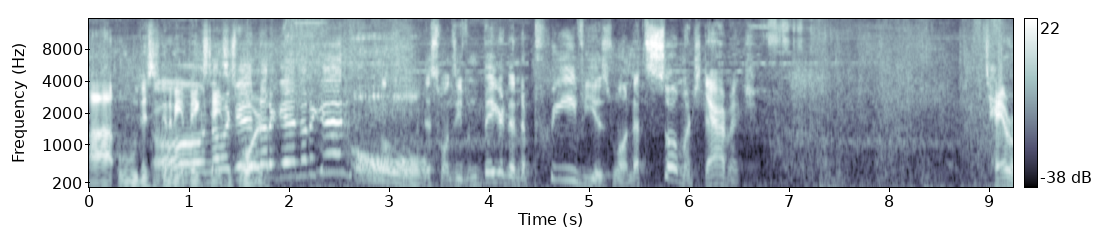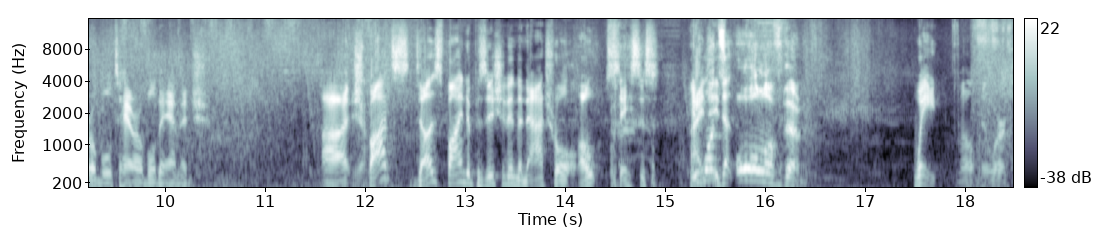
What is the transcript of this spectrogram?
Uh, ooh, this is going to be a big oh, stasis again, ward. Not again, not again. Oh. This one's even bigger than the previous one. That's so much damage terrible, terrible damage. Uh. Spatz does find a position in the natural. Oh, stasis. he I, wants all of them. Wait. Well, it worked.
